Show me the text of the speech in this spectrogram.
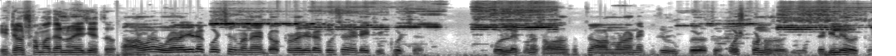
এটাও সমাধান হয়ে যেত। আমার মনে হয় ওনারা যেটা করছেন মানে ডক্টররা যেটা করছেন এটাই ঠিক করছেন। করলে কোনো সমাধান সূত্রে আমার মনে হয় না কিছু বেরোতো পোস্টপোন হতো জিনিসটা ডিলে হতো।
